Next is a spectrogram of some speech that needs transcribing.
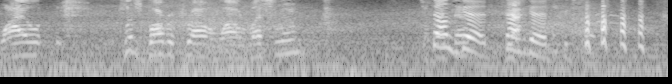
Wild, Cliff's Barber Corral and Wild West Saloon. Sounds like good. Sounds Yeah, good.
